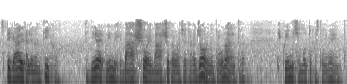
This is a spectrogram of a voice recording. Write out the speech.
spiegare l'italiano antico e dire quindi che Bascio è Bascio per una certa ragione, non per un'altra e quindi c'è molto questo elemento.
